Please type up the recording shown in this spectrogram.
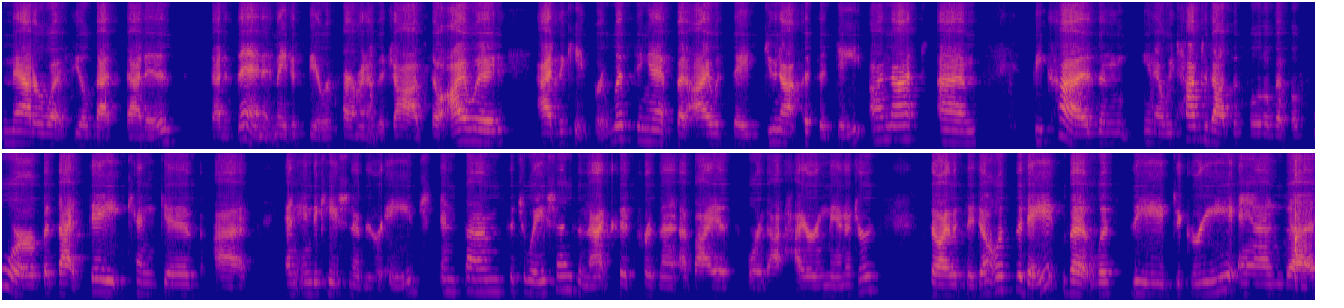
matter what field that, that is that it's in. It may just be a requirement of the job. So I would advocate for listing it, but I would say do not put the date on that um, because, and you know, we talked about this a little bit before, but that date can give uh, an indication of your age in some situations, and that could present a bias for that hiring manager. So I would say don't list the date, but list the degree and uh,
